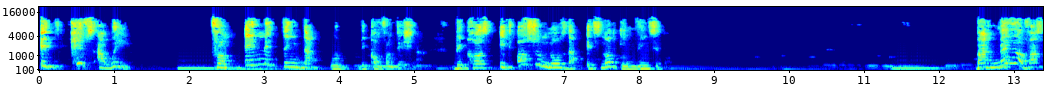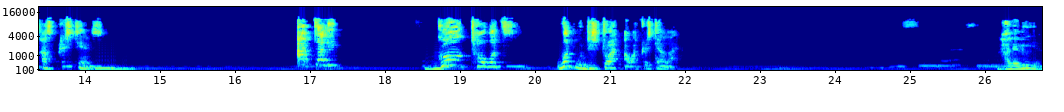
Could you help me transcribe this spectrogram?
it keeps away from anything that would be confrontational because it also knows that it's not invincible. But many of us as Christians actually go towards what would destroy our Christian life. Hallelujah.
